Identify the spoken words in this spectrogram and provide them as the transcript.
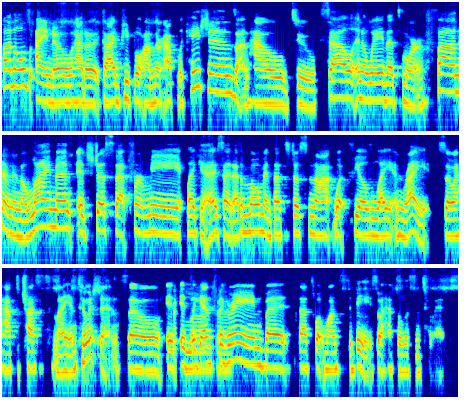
funnels. I know how to guide people on their applications, on how to sell in a way that's more fun and in alignment. It's just that for me, like I said, at the moment, that's just not what feels light and right. So I have to trust my intuition. So it, it's against that. the grain, but that's what wants to be. So I have to listen to it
